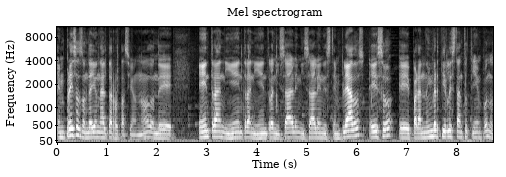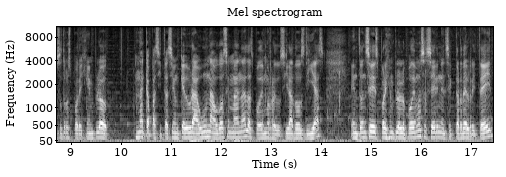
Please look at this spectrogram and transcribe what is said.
empresas donde hay una alta rotación, ¿no? Donde entran y entran y entran y salen y salen este, empleados. Eso, eh, para no invertirles tanto tiempo, nosotros, por ejemplo, una capacitación que dura una o dos semanas, las podemos reducir a dos días. Entonces, por ejemplo, lo podemos hacer en el sector del retail,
